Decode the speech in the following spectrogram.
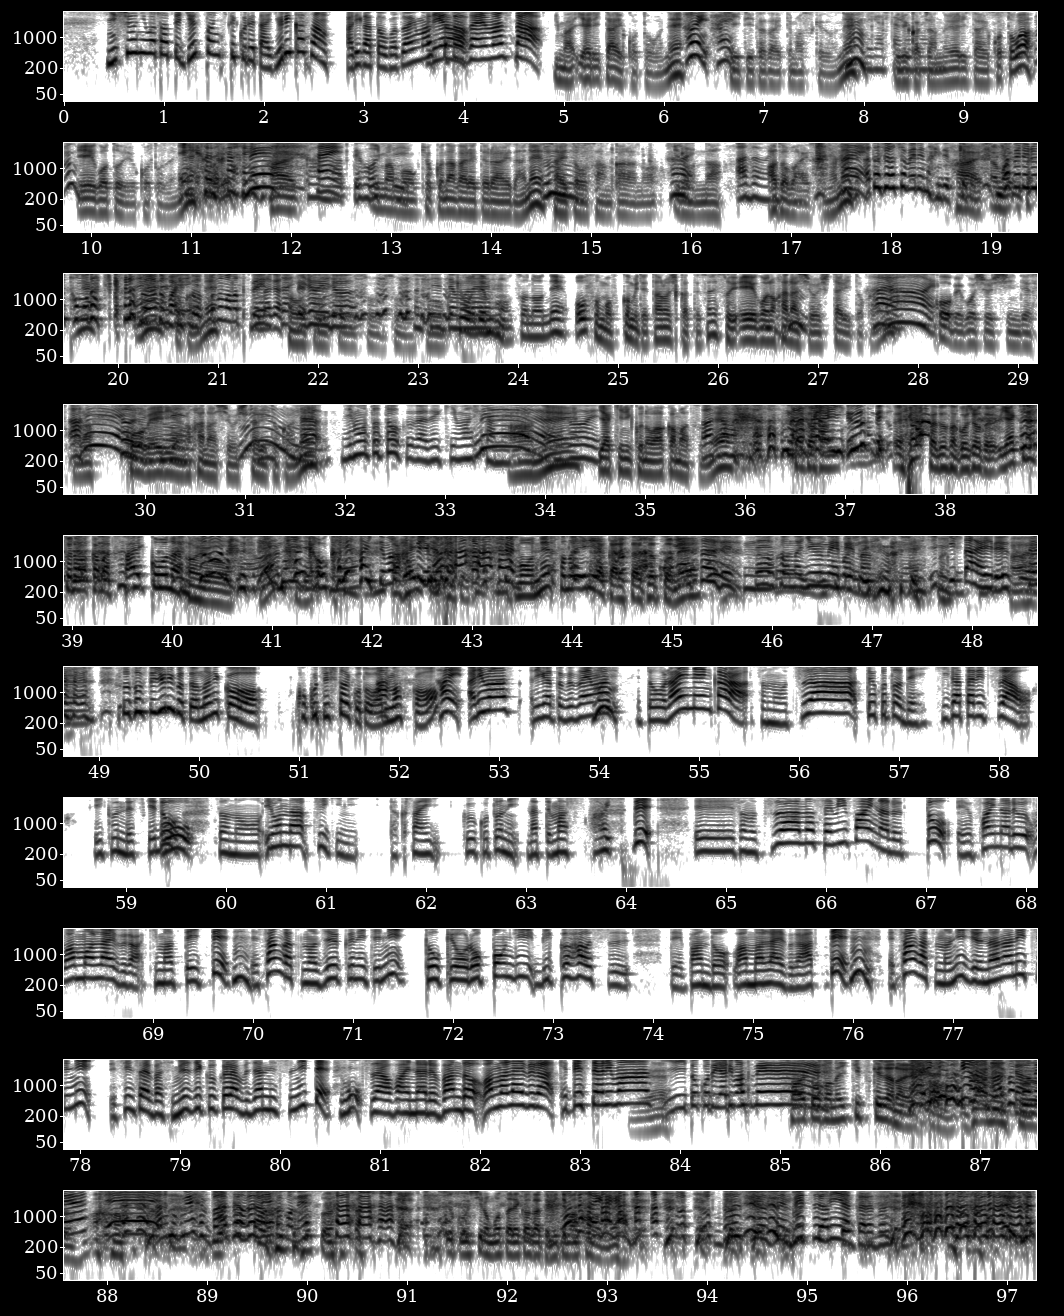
2週にわたってゲストに来てくれたゆりかさんありがとうございあました。りがとうございました。今やりたいことをね、はい。はい。聞いていただいてますけどね。うございますゆりかちゃんのやりたいことは英語ということでね。そうですね、はい。頑張ってほしい、今も曲流れてる間ね、うん。斉藤さんからのい。ろんなアドバイス。アドバイスがね。はい。私は喋れないんですけどはい。喋、れる友達からのね。アドバイスをね。そのまま食べながら。いろいろそうそうそう教えてもらえる。今日でもそのねオフも含めて楽しかったですね。そういう英語の話をしたりとかね、はい。神戸ご出身ですから、神戸エリアの話をしたりとかね、じゃあ地元トークができましたね。ね焼肉の若松ね。斉藤さん。言うんですえ斉藤さんご招待。焼肉の若松最高なのよ。なんかお金入ってますっていう。ぐらい喋って。もうねそのエリアからしたらちょっとね。そうですね。そうそんな有名店なんで。す行きたいです、はい。そうそしてゆりかちゃん何か告知したいことはありますか？はいあります。ありがとうございます、うん。えっと来年からそのツアーということで弾き語りツアーを行くんですけどそのいろんな地域にたくさん行くことになってます。はい。で、えーそのツアーのセミファイナルと、えーファイナルワンマンライブが決まっていて、うん。えー3月の19日に東京六本木ビッグハウスでバンドワンマンライブがあって、うん。えー3月の27日に心斎橋ミュージッククラブジャニスにてお。ツアーファイナルバンドワンマンライブが決定しております。ね。いいとこでやりますね。斉藤さんの行きつけじゃないですか。あ行きつけなのジャニス。あそこね。えあのねバーカのとこねそうそうそうよく後ろもたれかかって見てますもんね。ー、どうしよう。ぜ別人やったらどうしよう。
